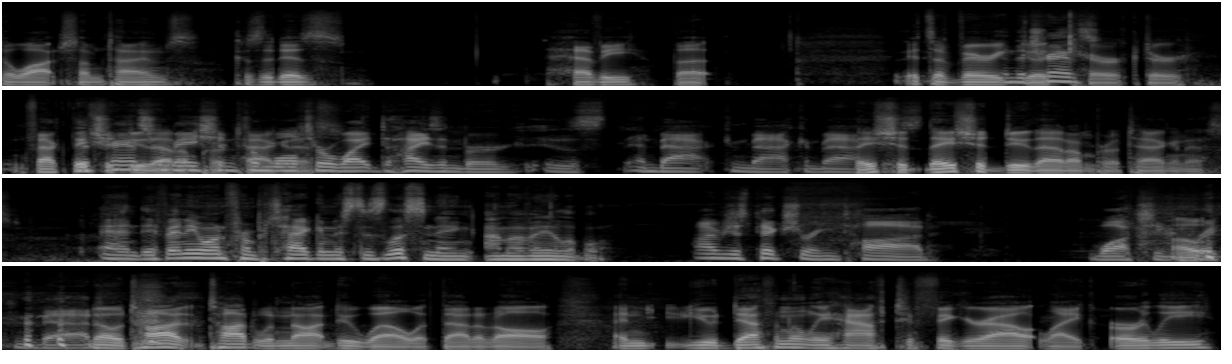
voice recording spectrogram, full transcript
to watch sometimes because it is heavy, but it's a very And good trans- character. In fact, they the should do that on transformation from Walter White to Heisenberg is and back and back and back. They is- should they should do that on Protagonist. And if anyone from Protagonist is listening, I'm available. I'm just picturing Todd watching Oh, Breaking Bad. No, Todd Todd would not do well with that at all. And you definitely have to figure out like early,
